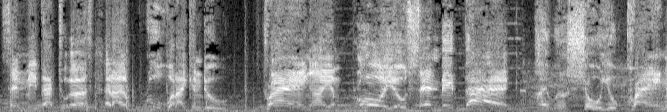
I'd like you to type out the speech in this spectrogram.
Send me back to Earth, and I'll prove what I can do. Krang, I implore you, send me back. I will show you, Krang.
